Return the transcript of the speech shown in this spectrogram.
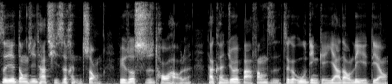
这些东西它其实很重，比如说石头好了，它可能就会把房子这个屋顶给压到裂掉，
